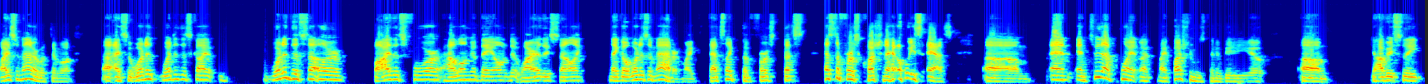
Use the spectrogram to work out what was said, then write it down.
Why does it matter what their mo- I said, what did what did this guy, what did the seller buy this for? How long have they owned it? Why are they selling? And they go, what does it matter? I'm like that's like the first that's that's the first question I always ask. Um, and and to that point, my, my question was going to be to you. Um, you obviously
